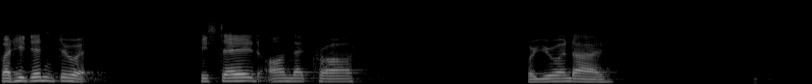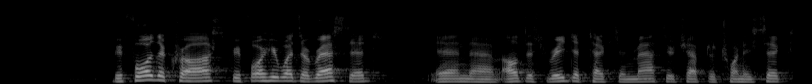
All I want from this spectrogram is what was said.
But he didn't do it. He stayed on that cross for you and I. Before the cross, before he was arrested, and uh, I'll just read the text in Matthew chapter 26.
